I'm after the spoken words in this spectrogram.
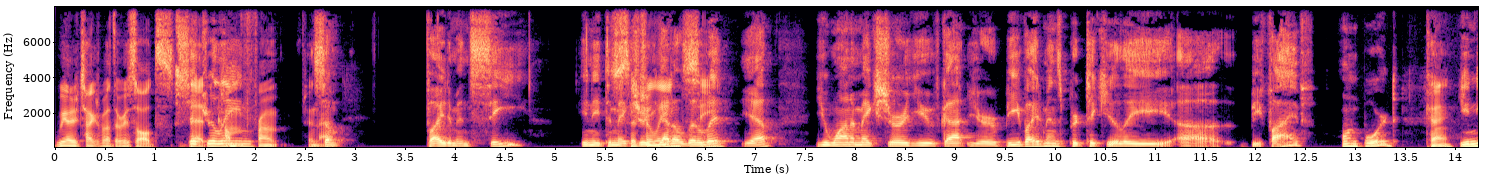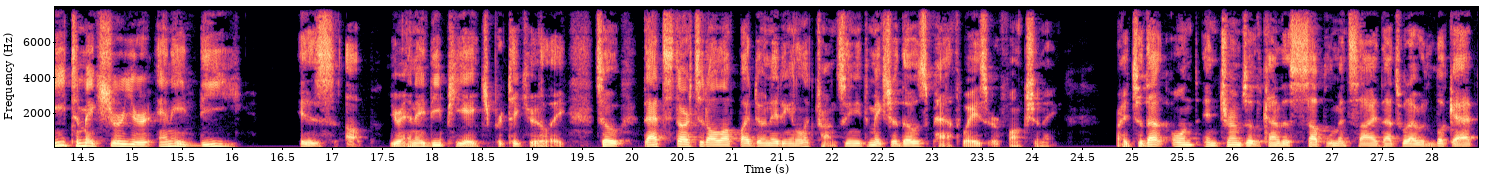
We already talked about the results Citrulline, that come from, from some vitamin C, You need to make sure you got a little C. bit. Yeah. You want to make sure you've got your B vitamins, particularly uh, B5 on board. Okay. You need to make sure your NAD is up, your NADPH particularly. So that starts it all off by donating an electron. So you need to make sure those pathways are functioning. Right. So that on in terms of kind of the supplement side, that's what I would look at.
